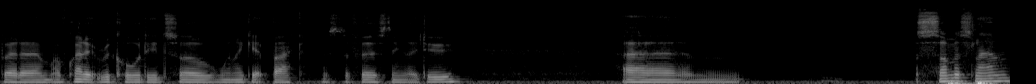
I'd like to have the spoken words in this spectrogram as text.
but um, I've got it recorded, so when I get back, that's the first thing I do. Um, SummerSlam,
